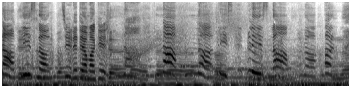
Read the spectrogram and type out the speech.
না প্লিজ না ছেড়ে দে আমাকে না না না প্লিজ প্লিজ না না আর না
